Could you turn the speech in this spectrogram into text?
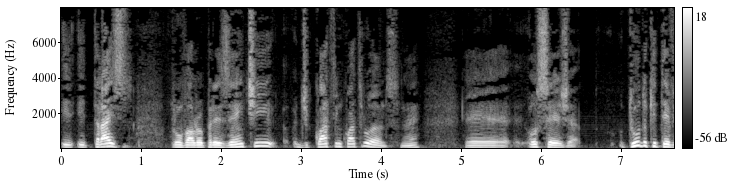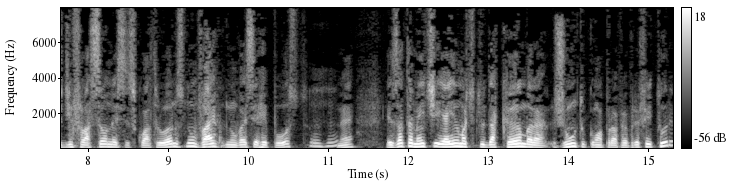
e, e traz para um valor presente de quatro em quatro anos. Né? É, ou seja, tudo que teve de inflação nesses quatro anos não vai, não vai ser reposto, uhum. né? Exatamente, e aí uma atitude da Câmara, junto com a própria Prefeitura,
